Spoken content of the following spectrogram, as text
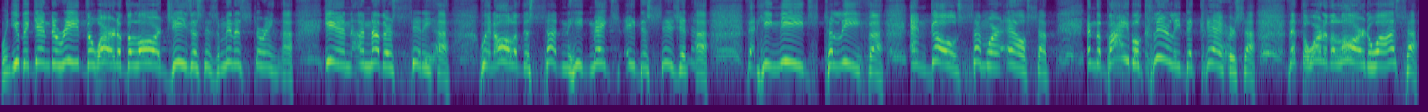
When you begin to read the word of the Lord, Jesus is ministering uh, in another city uh, when all of the sudden he makes a decision uh, that he needs to leave uh, and go somewhere else. Uh. and the Bible clearly declares uh, that the word of the Lord was that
